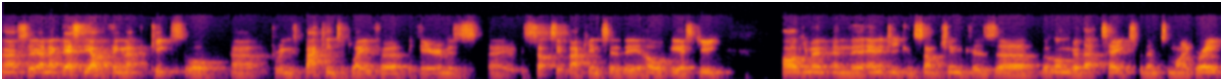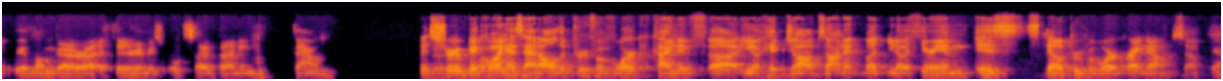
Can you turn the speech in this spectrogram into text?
absolutely. And I guess the other thing that keeps or uh, brings back into play for Ethereum is uh, it sucks it back into the whole ESG argument and the energy consumption because uh, the longer that takes for them to migrate, the longer uh, Ethereum is also burning down. It's true. Bitcoin has had all the proof of work kind of uh, you know hit jobs on it, but you know Ethereum is still proof of work right now. So yeah.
